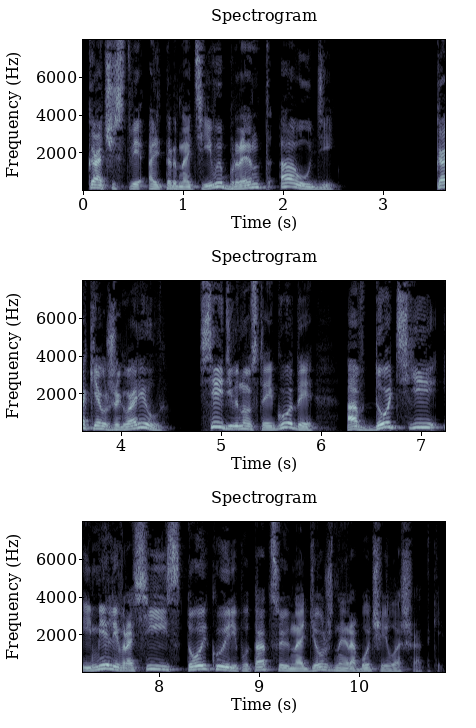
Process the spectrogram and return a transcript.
в качестве альтернативы бренд Audi? Как я уже говорил, все 90-е годы Авдотьи имели в России стойкую репутацию надежной рабочей лошадки.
